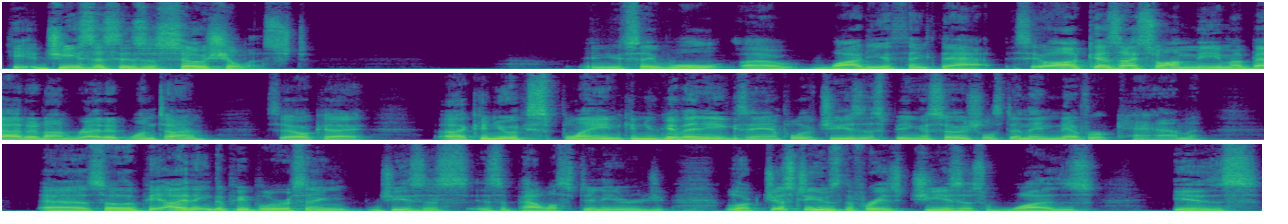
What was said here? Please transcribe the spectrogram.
he, Jesus is a socialist. And you say, well, uh, why do you think that? They say, well, because I saw a meme about it on Reddit one time. say, okay, uh, can you explain? Can you give any example of Jesus being a socialist? And they never can. Uh, so the, I think the people who are saying Jesus is a Palestinian, look, just to use the phrase Jesus was, is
